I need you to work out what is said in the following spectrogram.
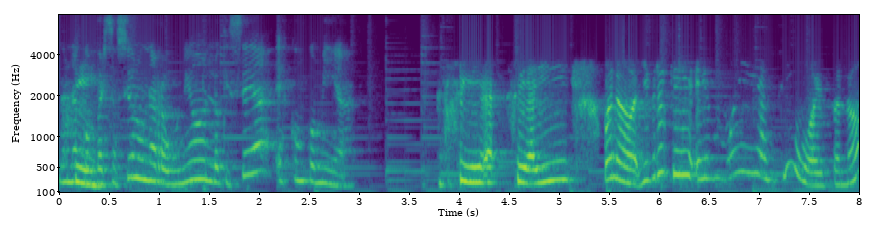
Una conversación, una reunión, lo que sea, es con comida. Sí, sí, ahí, bueno, yo creo que es muy antiguo eso, ¿no?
